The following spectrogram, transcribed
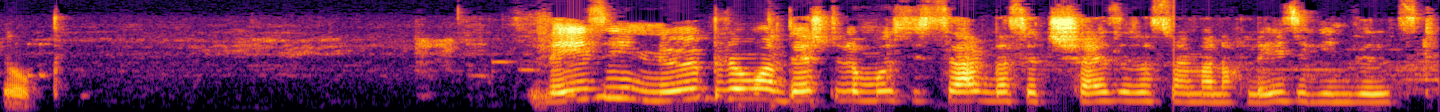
Jupp. Lazy, nö, Bro. An der Stelle muss ich sagen, dass jetzt scheiße, dass du einmal nach Lazy gehen willst.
